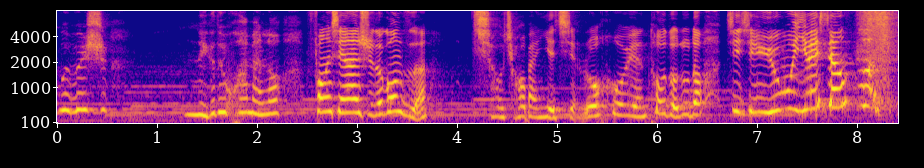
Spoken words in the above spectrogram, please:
会不会是哪个对花满楼、芳心暗许的公子，悄悄半夜潜入后院偷走肚兜，寄情于物，以为相思？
